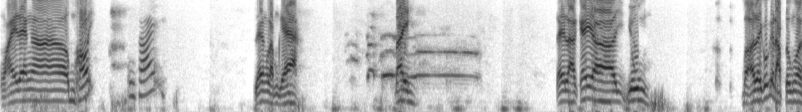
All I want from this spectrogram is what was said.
Ngoại đang à, um khói. Không khói đang làm gà. Đây. Đây là cái uh, vuông. Ở đây có cái đập luôn rồi.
